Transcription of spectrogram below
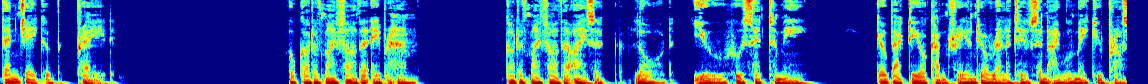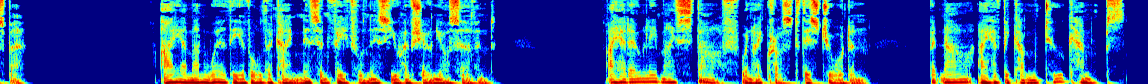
Then Jacob prayed, O God of my father Abraham, God of my father Isaac, Lord, you who said to me, Go back to your country and your relatives, and I will make you prosper. I am unworthy of all the kindness and faithfulness you have shown your servant. I had only my staff when I crossed this Jordan, but now I have become two camps.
